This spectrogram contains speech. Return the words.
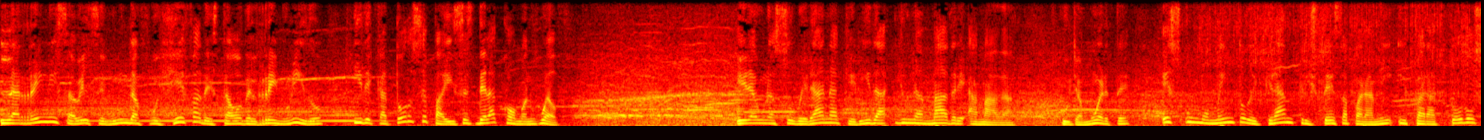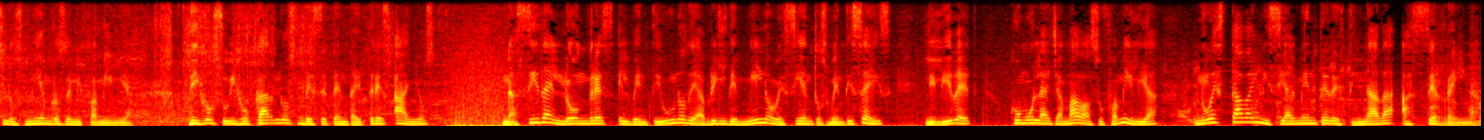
La reina Isabel II fue jefa de Estado del Reino Unido y de 14 países de la Commonwealth. Era una soberana querida y una madre amada, cuya muerte es un momento de gran tristeza para mí y para todos los miembros de mi familia, dijo su hijo Carlos de 73 años. Nacida en Londres el 21 de abril de 1926, Lilibet como la llamaba su familia, no estaba inicialmente destinada a ser reina.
